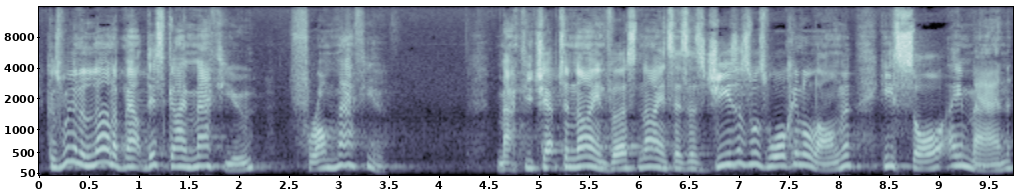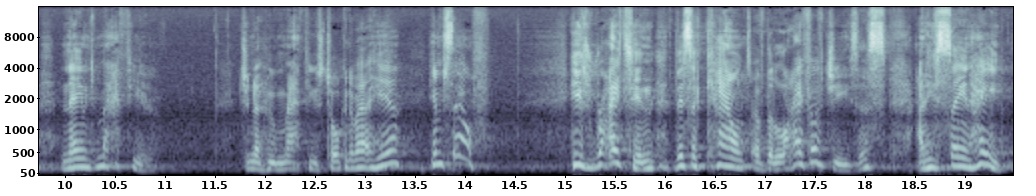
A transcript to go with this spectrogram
Because we're going to learn about this guy, Matthew, from Matthew. Matthew chapter 9, verse 9 says, As Jesus was walking along, he saw a man named Matthew. Do you know who Matthew's talking about here? Himself. He's writing this account of the life of Jesus, and he's saying, Hey,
